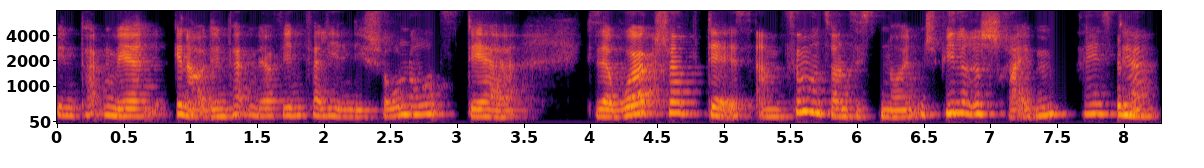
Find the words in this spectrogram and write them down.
Den packen wir, genau, den packen wir auf jeden Fall hier in die Show Notes. Der, dieser Workshop, der ist am 25.09. Spielerisch Schreiben heißt genau. der.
